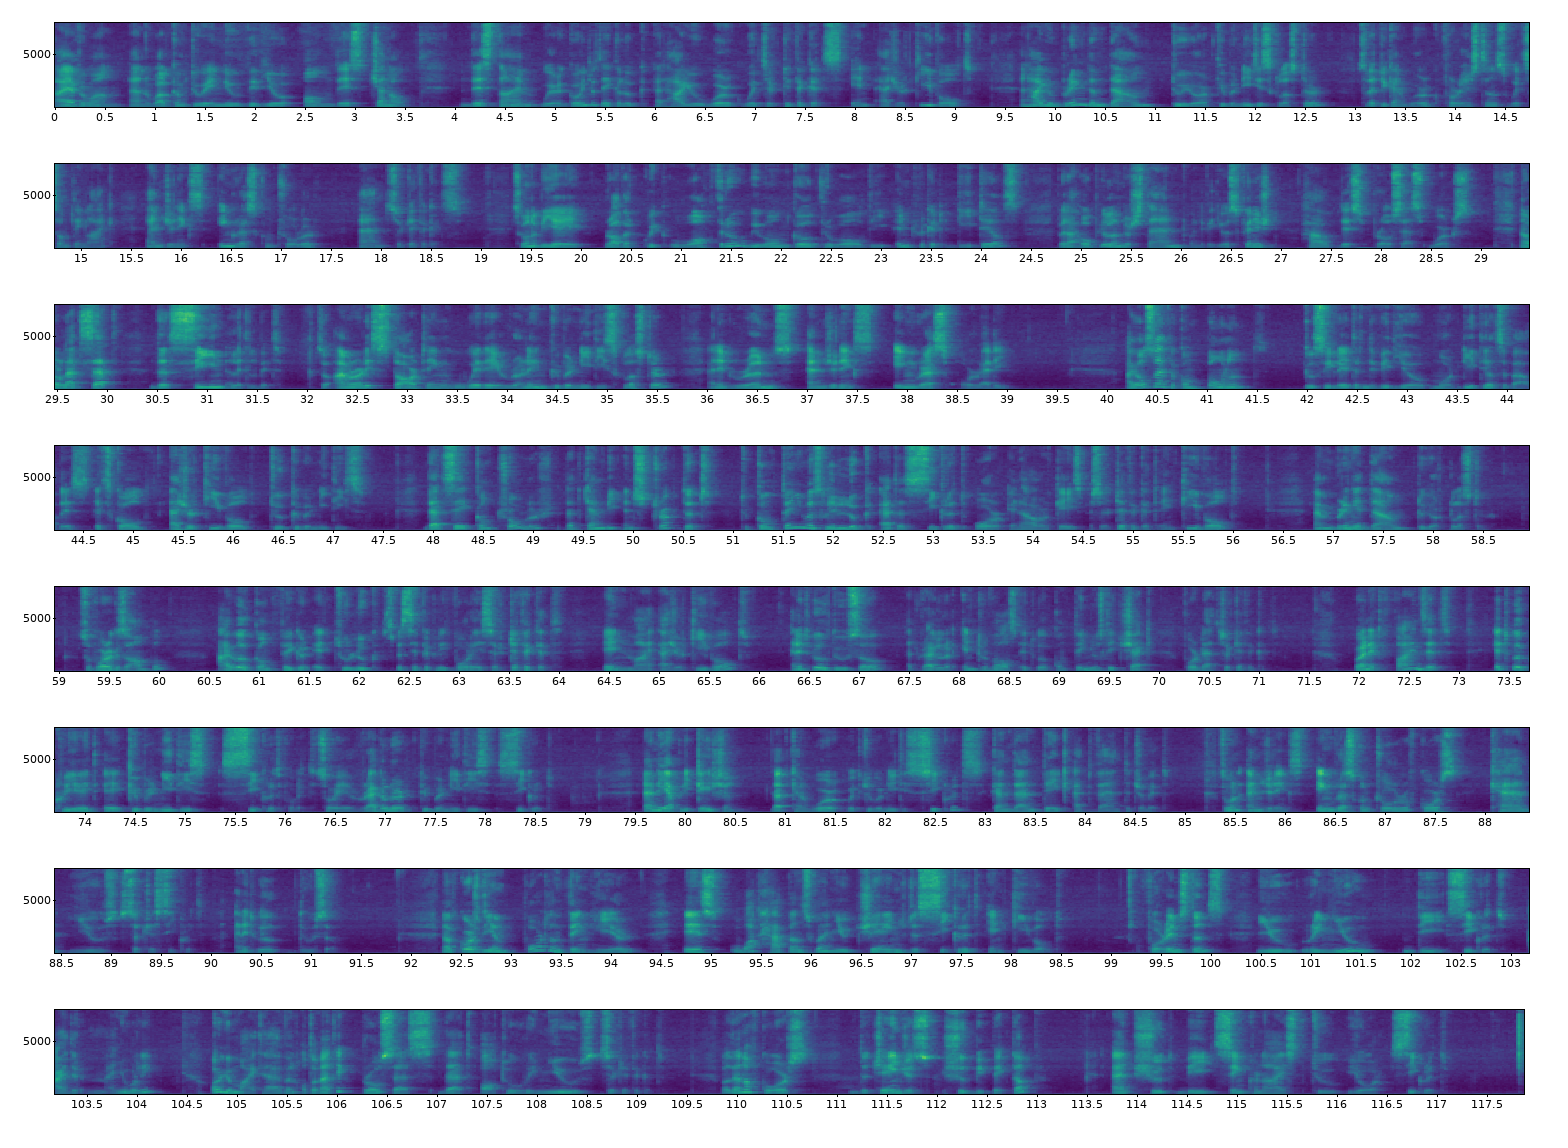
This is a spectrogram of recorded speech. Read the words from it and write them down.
Hi everyone and welcome to a new video on this channel. This time we're going to take a look at how you work with certificates in Azure Key Vault and how you bring them down to your Kubernetes cluster so that you can work, for instance, with something like Nginx Ingress Controller and certificates. It's going to be a rather quick walkthrough. We won't go through all the intricate details, but I hope you'll understand when the video is finished how this process works. Now let's set the scene a little bit. So I'm already starting with a running Kubernetes cluster and it runs Nginx Ingress already. I also have a component, you'll see later in the video more details about this, it's called Azure Key Vault to Kubernetes. That's a controller that can be instructed to continuously look at a secret or in our case a certificate in Key Vault and bring it down to your cluster. So for example, I will configure it to look specifically for a certificate in my Azure Key Vault, and it will do so at regular intervals. It will continuously check for that certificate. When it finds it, it will create a Kubernetes secret for it. So a regular Kubernetes secret. Any application that can work with Kubernetes secrets can then take advantage of it. So an Nginx Ingress controller, of course, can use such a secret and it will do so. Now, of course, the important thing here is what happens when you change the secret in Key Vault. For instance, you renew the secret either manually or you might have an automatic process that auto renews certificate. Well, then, of course, the changes should be picked up and should be synchronized to your secret.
